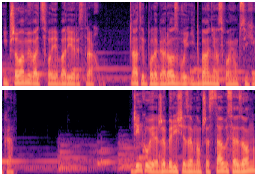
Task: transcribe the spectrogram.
i przełamywać swoje bariery strachu. Na tym polega rozwój i dbanie o swoją psychikę. Dziękuję, że byliście ze mną przez cały sezon.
